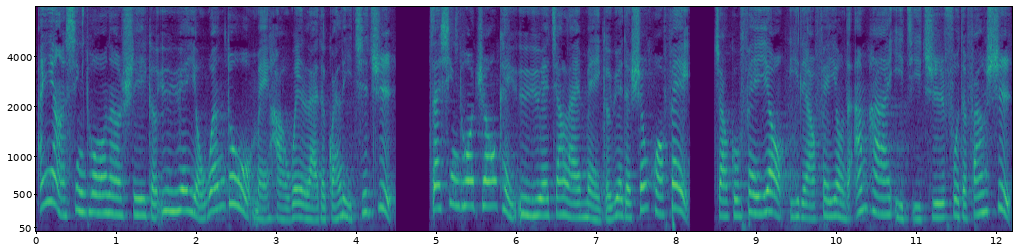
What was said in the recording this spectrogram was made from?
安养信托呢，是一个预约有温度、美好未来的管理机制。在信托中可以预约将来每个月的生活费、照顾费用、医疗费用的安排以及支付的方式，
